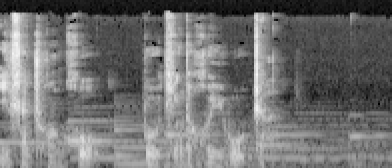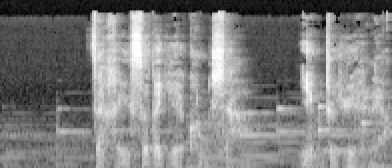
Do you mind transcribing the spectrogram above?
一扇窗户不停地挥舞着，在黑色的夜空下。迎着月亮，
